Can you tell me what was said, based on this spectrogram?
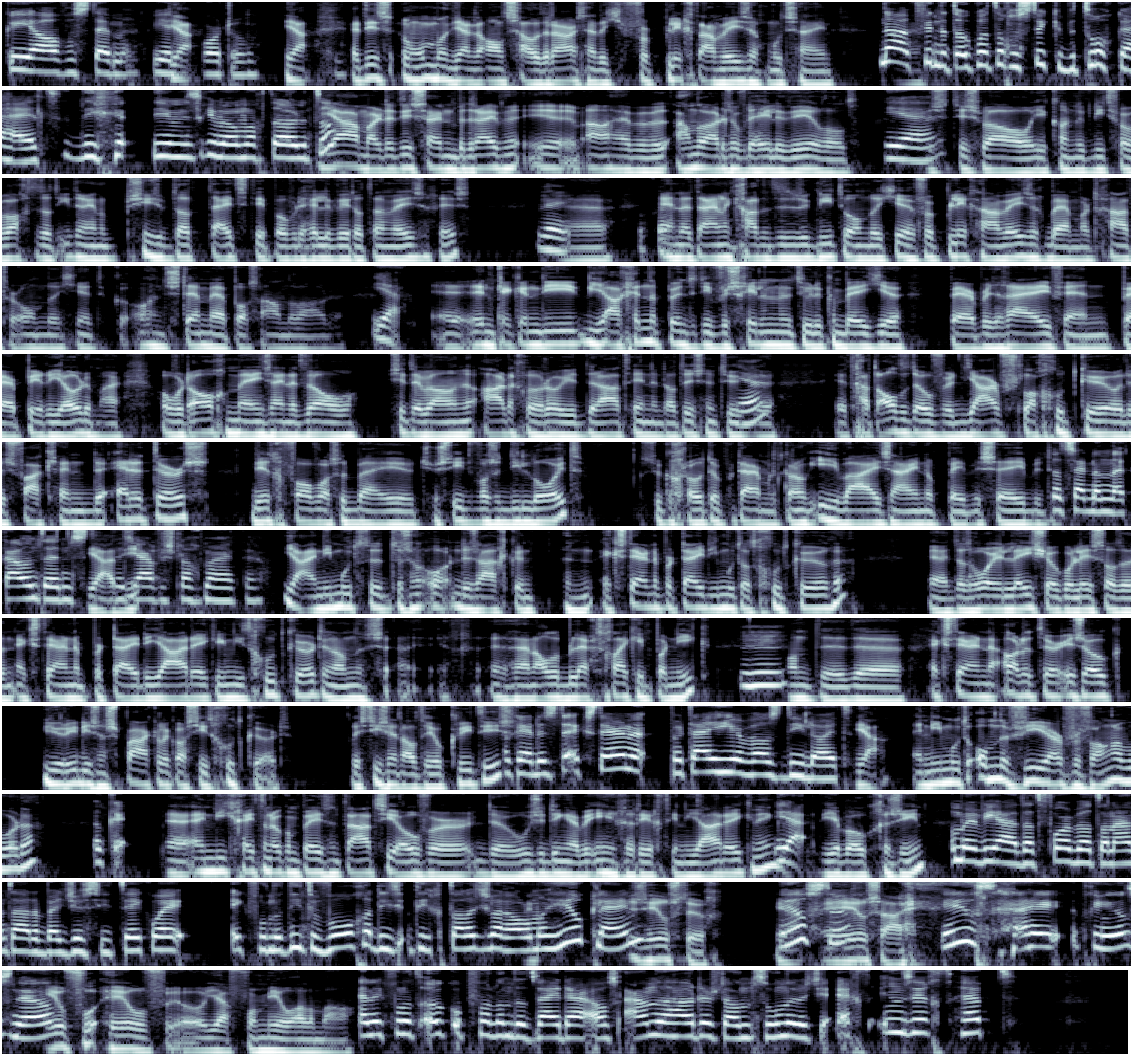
kun je alvast stemmen via Ja. die portal. ja, het is, want ja, anders zou het raar zijn dat je verplicht aanwezig moet zijn. Nou, ik vind het ook wel toch een stukje betrokkenheid die, die je misschien wel mag tonen, toch? Ja, maar dat is zijn bedrijven eh, hebben aandeelhouders over de hele wereld. Ja. Dus het is wel, je kan natuurlijk niet verwachten dat iedereen op, precies op dat tijdstip over de hele wereld aanwezig is. nee. Eh. En uiteindelijk gaat het natuurlijk niet om dat je verplicht aanwezig bent, maar het gaat erom dat je een stem hebt als aandeelhouder. Ja. Eh, En kijk, en die, die agendapunten die verschillen natuurlijk een beetje per bedrijf en per periode. Maar over het algemeen zijn het wel, zit er wel een aardige rode draad in. En dat is natuurlijk, Ja? Het gaat altijd over het jaarverslag goedkeuren. Dus vaak zijn de editors. In dit geval was het bij eh, Just Eat, was het Deloitte. Dat is natuurlijk een grote partij, maar het kan ook EY zijn of PwC. Dat zijn dan de accountants die Ja, het jaarverslag maken. Ja, en die moet dus, een, dus eigenlijk een, een externe partij die moet dat goedkeuren. Eh, dat hoor je, lees je ook wel eens dat een externe partij de jaarrekening niet goedkeurt. En dan eh, zijn alle beleggers gelijk in paniek. Mhm. Want de, de externe auditor is ook juridisch aansprakelijk als hij het goedkeurt. Dus die zijn altijd heel kritisch. Oké, dus de externe partij hier was Deloitte. Ja, en die moeten om de vier jaar vervangen worden. Oké, Eh, en die geeft dan ook een presentatie over de, hoe ze dingen hebben ingericht in de jaarrekening. Ja. Die hebben we ook gezien. om even ja, dat voorbeeld dan aan te houden bij Justy Takeaway. Ik vond het niet te volgen. Die, die getalletjes waren allemaal heel klein. Dus heel stug. Ja, Heel stug? Heel saai. Heel saai. Het ging heel snel. Heel, heel veel, ja, formeel allemaal. En ik vond het ook opvallend dat wij daar als aandeelhouders dan, zonder dat je echt inzicht hebt...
